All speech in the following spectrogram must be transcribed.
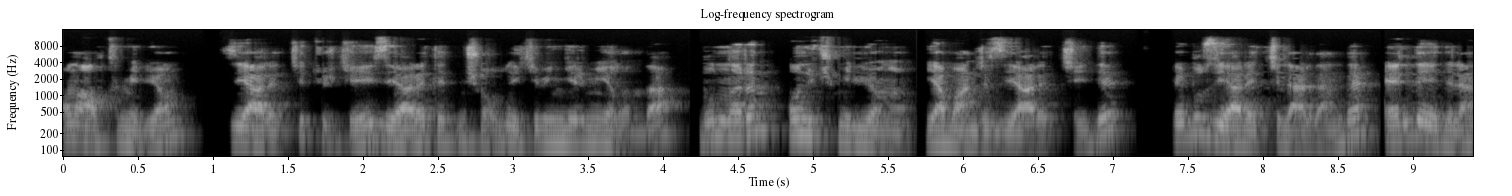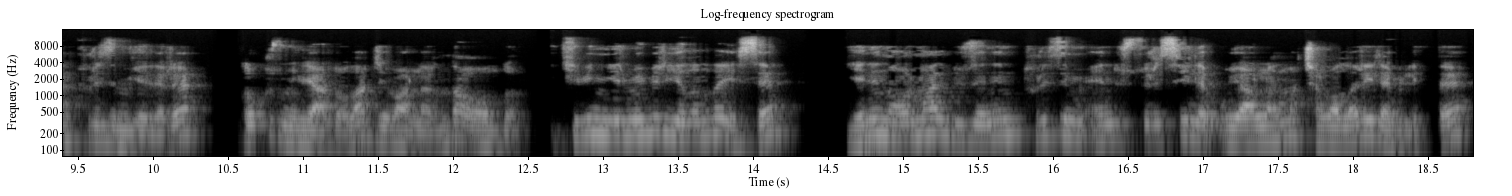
16 milyon ziyaretçi Türkiye'yi ziyaret etmiş oldu 2020 yılında. Bunların 13 milyonu yabancı ziyaretçiydi ve bu ziyaretçilerden de elde edilen turizm geliri 9 milyar dolar civarlarında oldu. 2021 yılında ise yeni normal düzenin turizm endüstrisiyle uyarlanma çabalarıyla birlikte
